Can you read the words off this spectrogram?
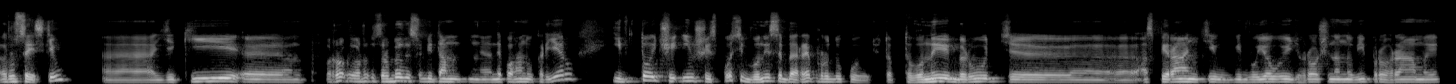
русистів, які е, зробили собі там е, непогану кар'єру, і в той чи інший спосіб вони себе репродукують, тобто вони беруть аспірантів, відвоюють гроші на нові програми.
